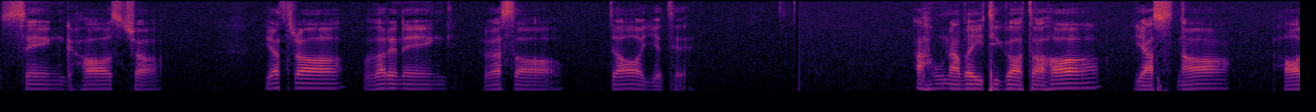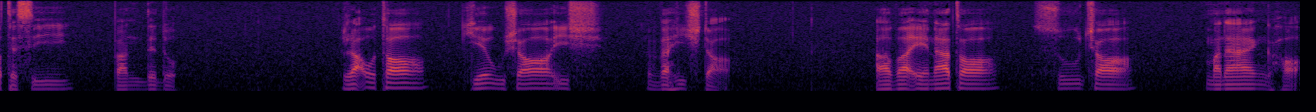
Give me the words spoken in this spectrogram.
سنگ هاسچا یترا ورننگ وسا دایته. اهونویتی گاتاها یسنا هاتسی بند دو. رعوتا گیوشایش وهیشتا اوائنتا سوچا مننگ ها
